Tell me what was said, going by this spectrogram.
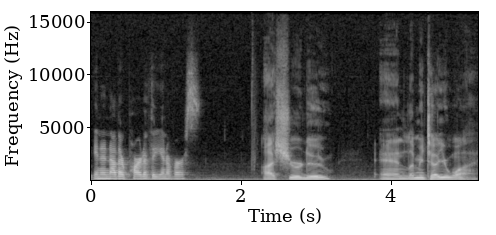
in another part of the universe? I sure do. And let me tell you why.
